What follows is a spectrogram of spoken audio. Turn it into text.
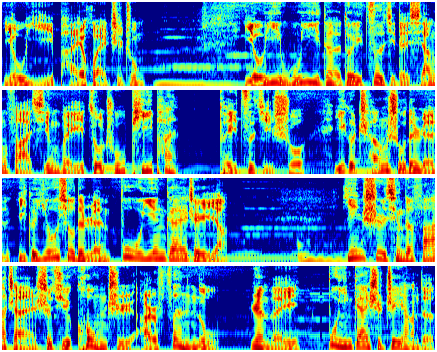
犹疑徘徊之中，有意无意地对自己的想法、行为做出批判，对自己说：“一个成熟的人，一个优秀的人不应该这样。”因事情的发展失去控制而愤怒，认为不应该是这样的，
